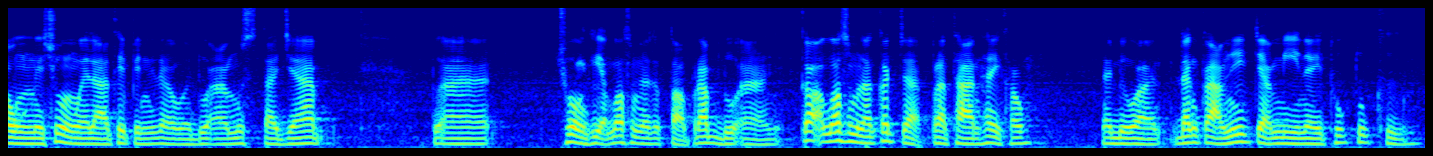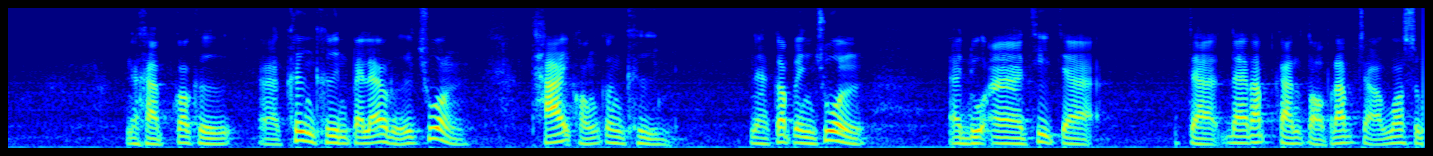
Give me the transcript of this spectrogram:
ตรงในช่วงเวลาที่เป็นเรียกว่าดูอามุสตาจับดูอา ช่วงที่อัลลอฮฺสุลตานจะตอบรับดูอาก็อัลลอฮฺสุลตานก็จะประทานให้เขาแต่บีว่าดังกล่าวนี้จะมีในทุกๆคืนนะครับ ก็คืออครึ่งคืนไปแล้วหรือช่วงท้ายของกลางคืนนะก็เป็นช่วงดูอาที่จะจะได้รับการตอบรับจากอัลลอฮฺสุล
